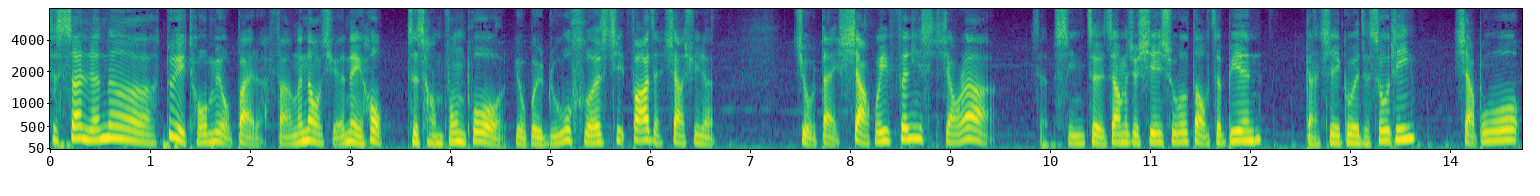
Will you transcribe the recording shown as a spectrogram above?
这三人呢，对头没有败了，反而闹起了内讧。这场风波又会如何发展下去呢？就待下回分晓了。行，这章就先说到这边，感谢各位的收听，下播。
